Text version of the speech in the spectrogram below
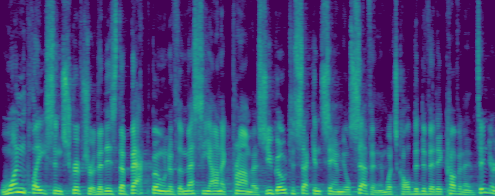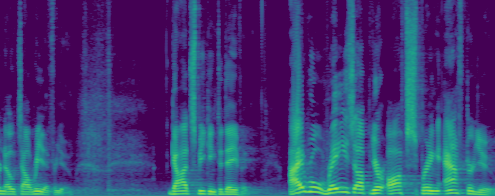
one place in Scripture that is the backbone of the messianic promise, you go to 2 Samuel 7 and what's called the Davidic covenant. It's in your notes, I'll read it for you. God speaking to David I will raise up your offspring after you,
